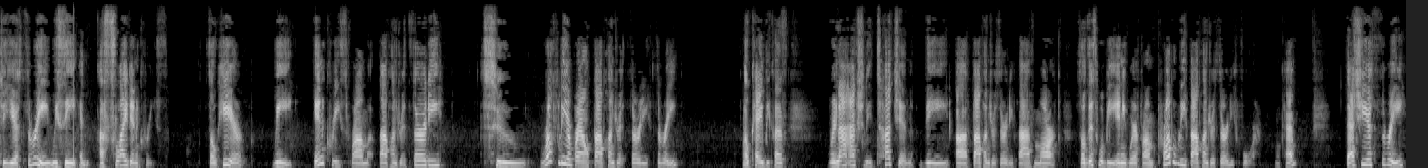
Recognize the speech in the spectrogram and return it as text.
to year three, we see an, a slight increase. So here we increase from 530 to roughly around 533. Okay, because we're not actually touching the uh, 535 mark. So this will be anywhere from probably 534. Okay. That's year three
